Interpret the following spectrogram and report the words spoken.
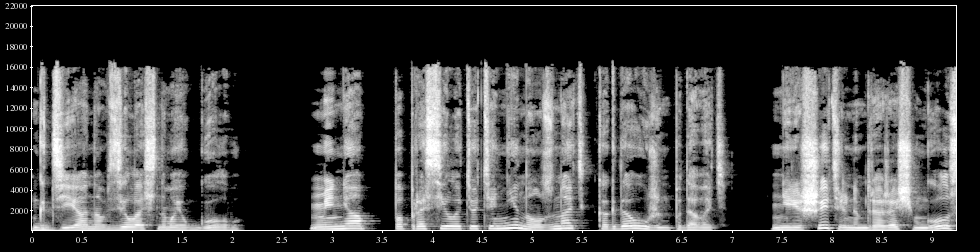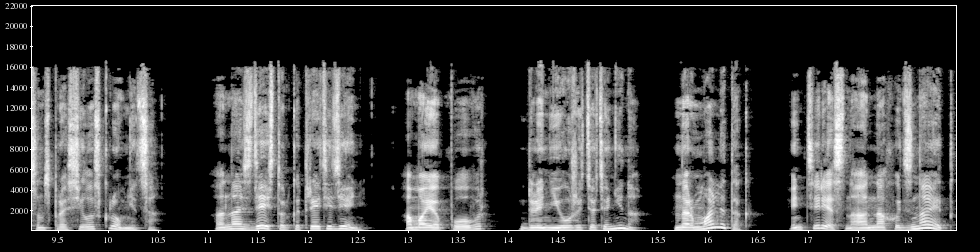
Где она взялась на мою голову? Меня попросила тетя Нина узнать, когда ужин подавать. Нерешительным, дрожащим голосом спросила скромница. Она здесь только третий день, а моя повар для нее уже тетя Нина. Нормально так? Интересно, она хоть знает,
